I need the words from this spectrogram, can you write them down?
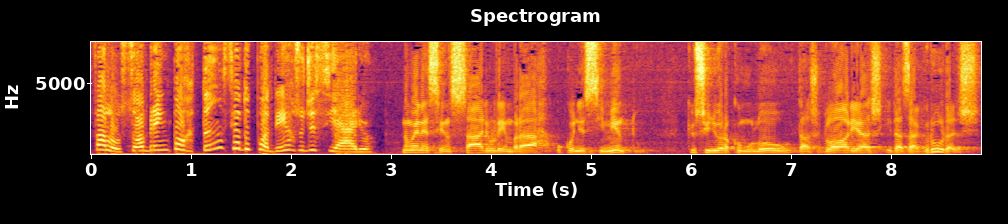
falou sobre a importância do Poder Judiciário. Não é necessário lembrar o conhecimento que o senhor acumulou das glórias e das agruras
